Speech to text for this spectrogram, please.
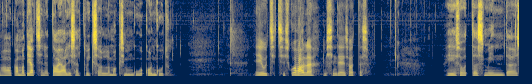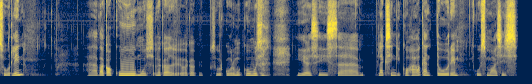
aga ma teadsin, et ajaliselt võiks olla maksimum kuu, kolm kuud. ja jõudsid siis kohale, mis sind ees ootas? ees ootas mind äh, suur linn väga kuumus, väga, väga suur kuum-, kuumus ja siis äh, läksingi kohe agentuuri, kus ma siis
